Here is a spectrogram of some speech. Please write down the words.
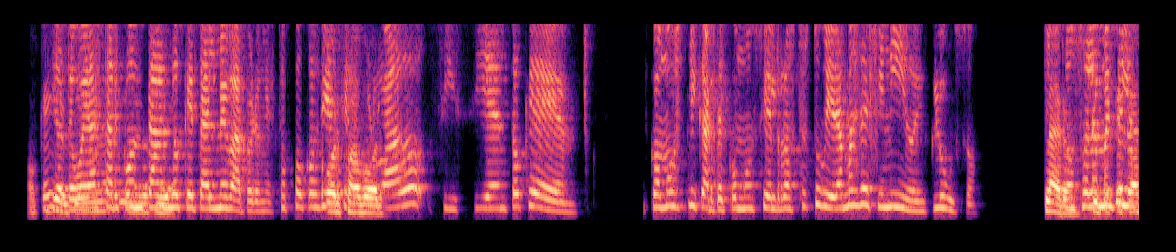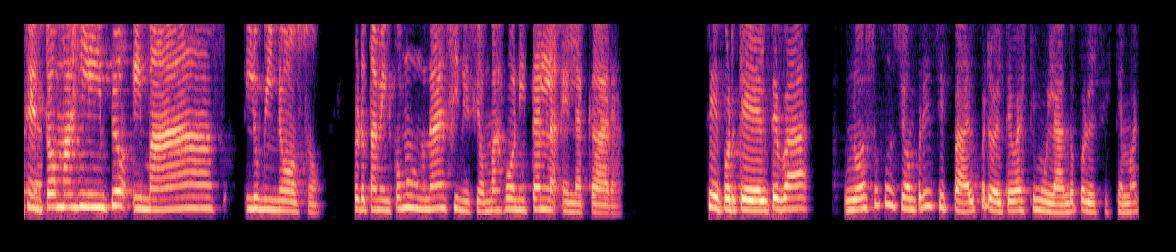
Okay, Yo te voy a estar contando qué tal me va, pero en estos pocos días que he probado, sí siento que, ¿cómo explicarte? Como si el rostro estuviera más definido incluso. Claro. No solamente lo siento más limpio y más luminoso, pero también como una definición más bonita en la, en la cara. Sí, porque él te va, no es su función principal, pero él te va estimulando por el sistema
